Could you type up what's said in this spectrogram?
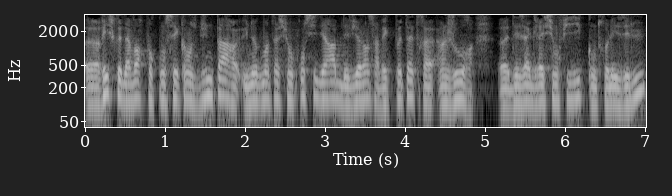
euh, risquent d'avoir pour conséquence, d'une part, une augmentation considérable des violences avec peut-être un jour euh, des agressions physiques contre les élus,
